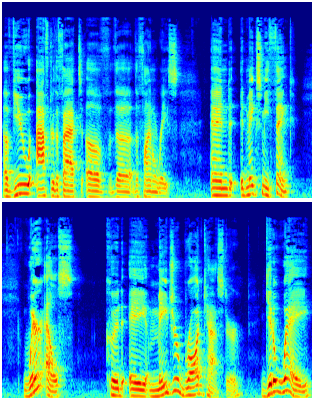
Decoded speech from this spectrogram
a view after the fact of the, the final race. And it makes me think, where else could a major broadcaster get away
